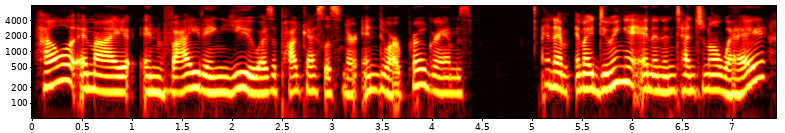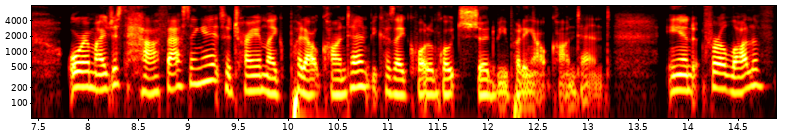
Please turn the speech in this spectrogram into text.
How am I inviting you as a podcast listener into our programs? And am, am I doing it in an intentional way? Or am I just half assing it to try and like put out content because I quote unquote should be putting out content? And for a lot of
